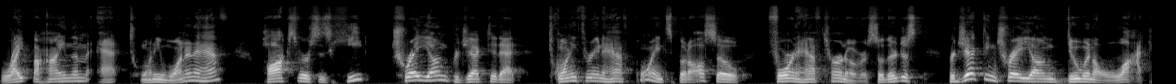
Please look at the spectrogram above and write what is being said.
right behind them at 21 and a half. Hawks versus Heat, Trae Young projected at 23 and a half points, but also four and a half turnovers. So they're just projecting Trae Young doing a lot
